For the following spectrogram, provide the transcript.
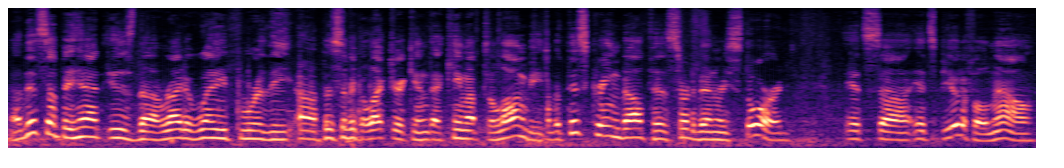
Now this up ahead is the right-of-way for the uh, Pacific Electric and that came up to Long Beach. But this green belt has sort of been restored. It's, uh, it's beautiful now.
